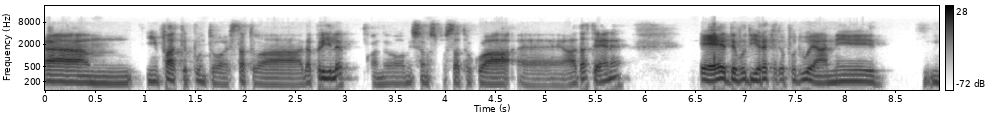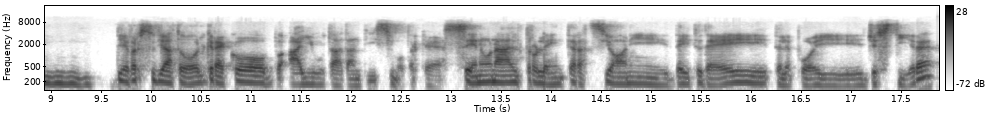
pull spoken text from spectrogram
Um, infatti appunto è stato ad aprile quando mi sono spostato qua eh, ad Atene e devo dire che dopo due anni mh, di aver studiato il greco aiuta tantissimo perché se non altro le interazioni day to day te le puoi gestire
